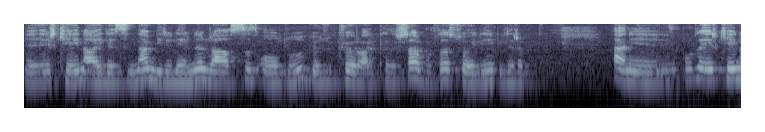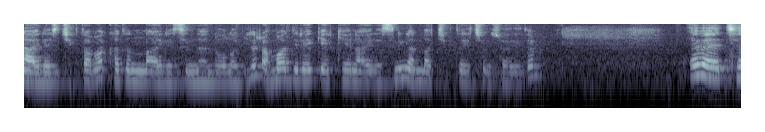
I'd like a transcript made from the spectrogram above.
erkeğin ailesinden birilerinin rahatsız olduğu gözüküyor arkadaşlar burada söyleyebilirim. Yani burada erkeğin ailesi çıktı ama kadının ailesinden de olabilir ama direkt erkeğin ailesinin yanına çıktığı için söyledim. Evet e,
